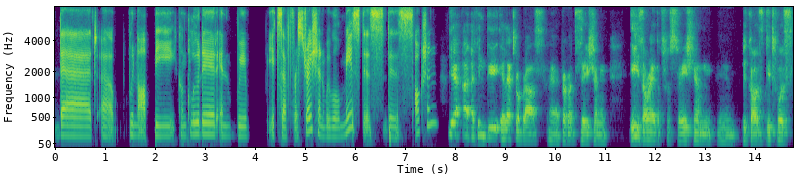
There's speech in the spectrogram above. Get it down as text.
that uh, will not be concluded and we it's a frustration we will miss this this auction? Yeah i, think the Eletrobras uh, privatization is already a frustration um, because it was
